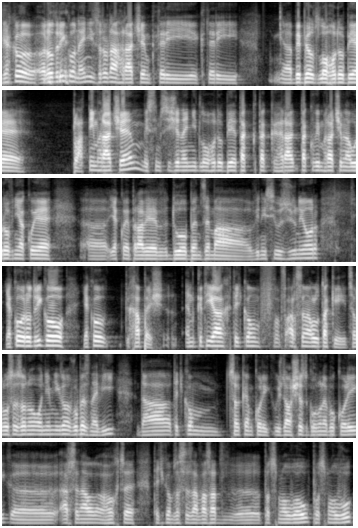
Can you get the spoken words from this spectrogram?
jako Rodrigo není zrovna hráčem, který, který by byl dlouhodobě platným hráčem. Myslím si, že není dlouhodobě tak, tak hra, takovým hráčem na úrovni, jako je, eh, jako je právě duo Benzema Vinicius Junior. Jako Rodrigo, jako chápeš, Nketiah teď v, v Arsenalu taky. Celou sezonu o něm nikdo vůbec neví. Dá teď celkem kolik, už dal 6 gólů nebo kolik. Uh, Arsenal ho chce teď zase zavazat uh, pod smlouvou, pod smlouvu,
